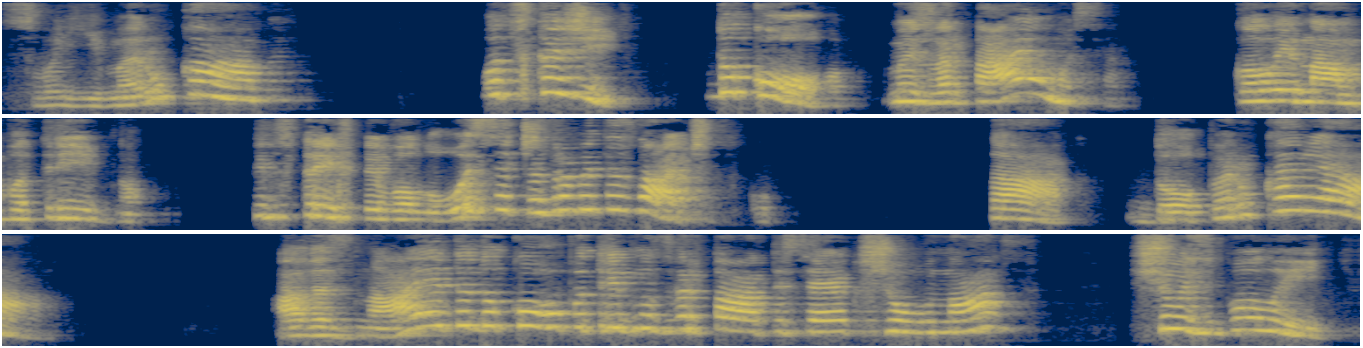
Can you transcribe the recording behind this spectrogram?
своїми руками. От скажіть, до кого ми звертаємося, коли нам потрібно підстригти волосся чи зробити зачіску? Так, до перукаря. А ви знаєте, до кого потрібно звертатися, якщо у нас щось болить?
